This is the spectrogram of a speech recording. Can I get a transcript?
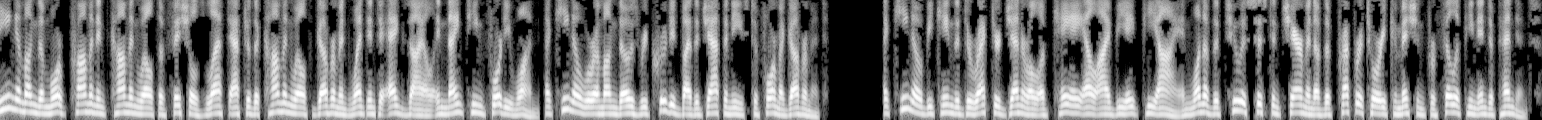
being among the more prominent Commonwealth officials left after the Commonwealth government went into exile in 1941, Aquino were among those recruited by the Japanese to form a government. Aquino became the Director General of KALIBAPI and one of the two assistant chairmen of the Preparatory Commission for Philippine Independence.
